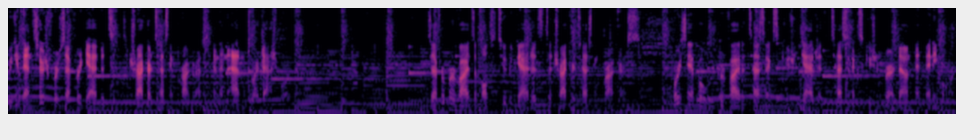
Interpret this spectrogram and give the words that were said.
We can then search for Zephyr gadgets to track our testing progress and then add them to our dashboard. Zephyr provides a multitude of gadgets to track your testing progress. For example, we provide a test execution gadget, test execution burndown, and many more.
